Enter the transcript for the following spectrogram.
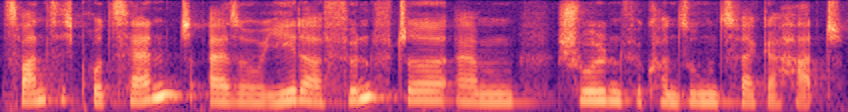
20 Prozent, also jeder Fünfte, ähm, Schulden für Konsumzwecke hat.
